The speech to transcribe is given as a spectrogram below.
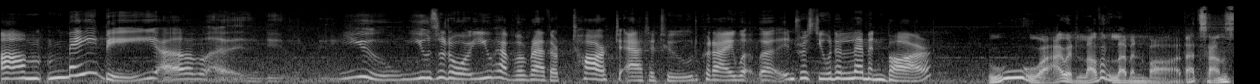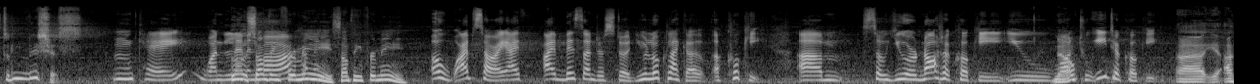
Um, maybe, uh, you, Usidore, you have a rather tart attitude. Could I uh, interest you in a lemon bar? Ooh, I would love a lemon bar. That sounds delicious. Okay, one lemon Ooh, lemon something bar. for me. Something for me. Oh, I'm sorry. I, I misunderstood. You look like a, a cookie. Um, so you're not a cookie. You No. want to eat a cookie. Uh, yeah,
